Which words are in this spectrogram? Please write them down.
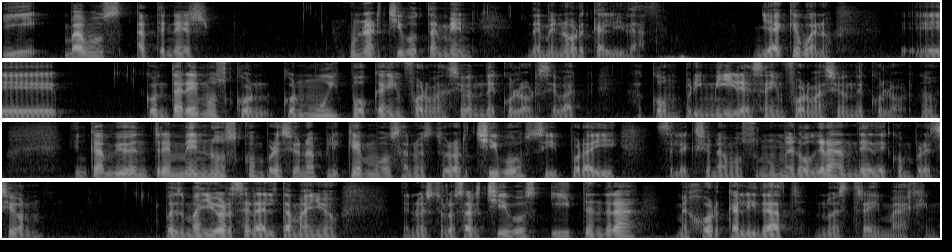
y vamos a tener un archivo también de menor calidad. Ya que, bueno, eh, contaremos con, muy poca información de color, se va a comprimir esa información de color. ¿no? En cambio, entre menos compresión apliquemos a nuestro archivo, si por ahí seleccionamos un número grande de compresión, pues mayor será el tamaño de nuestros archivos y tendrá mejor calidad nuestra imagen,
